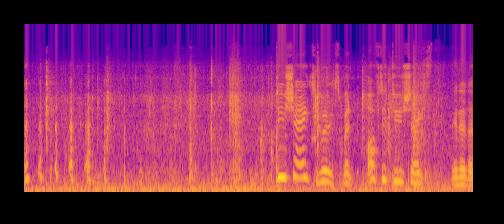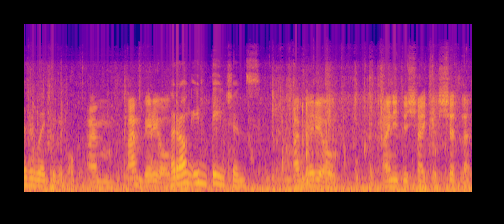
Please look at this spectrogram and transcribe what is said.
two shakes works, but after two shakes, then it doesn't work anymore. I'm I'm very old Wrong intentions. I'm very old I need to shake a shitload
